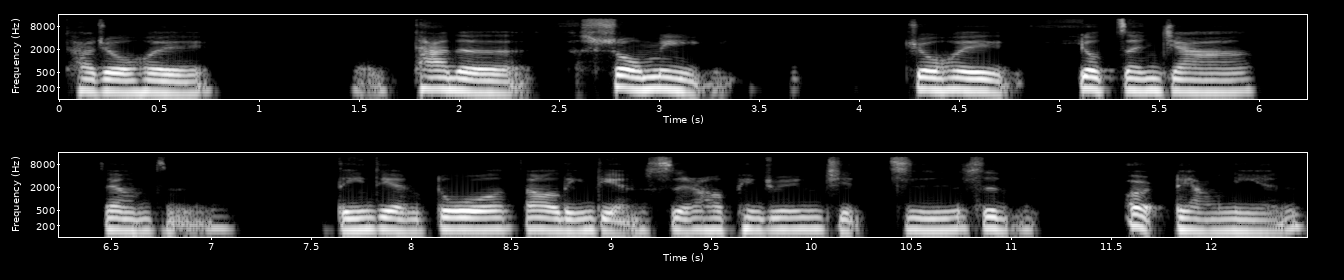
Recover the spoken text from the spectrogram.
它就会，它的寿命就会又增加这样子，零点多到零点四，然后平均值值是二两年。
